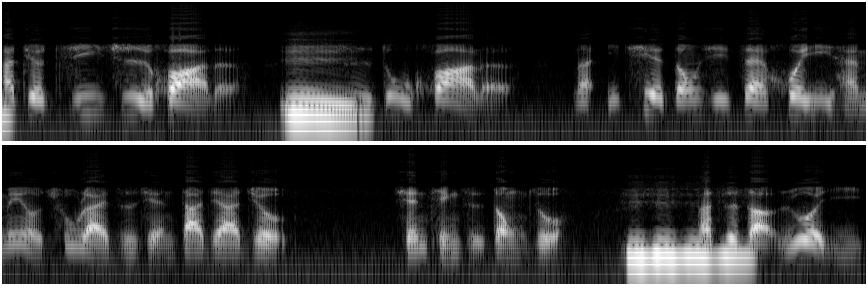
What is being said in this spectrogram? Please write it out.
它就机制化了，嗯，制度化了。那一切东西在会议还没有出来之前，大家就先停止动作。那至少如果以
